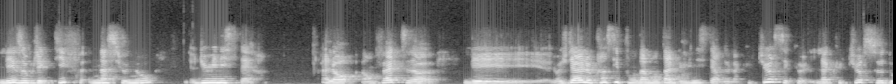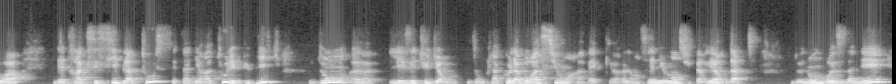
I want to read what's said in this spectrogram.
les objectifs nationaux du ministère. Alors, en fait, euh, je dirais le principe fondamental du ministère de la Culture, c'est que la culture se doit d'être accessible à tous, c'est-à-dire à tous les publics, dont euh, les étudiants. Donc la collaboration avec euh, l'enseignement supérieur date de nombreuses années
